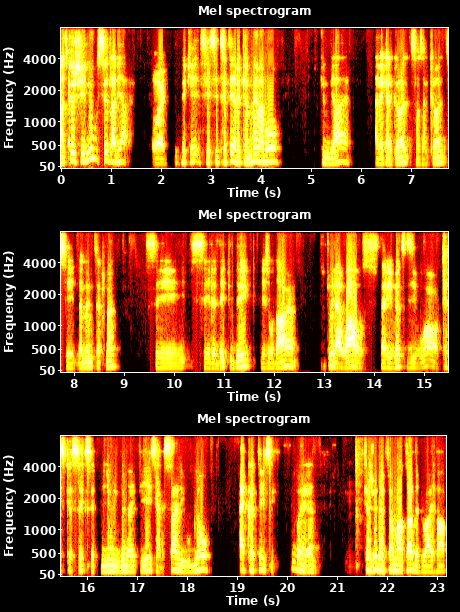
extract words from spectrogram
En tout cas, chez nous, c'est de la bière. ouais. OK? C'est c'est traité avec le même amour qu'une bière, avec alcool, sans alcool. C'est le même traitement. C'est c'est le day-to-day, les odeurs. Surtout la wow, si t'arrives là, tu te dis wow, qu'est-ce que c'est que cette New England IPA? Ça sent les houblons à côté, c'est fou ben raide. Quand je vais d'un fermenteur de dry hop,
